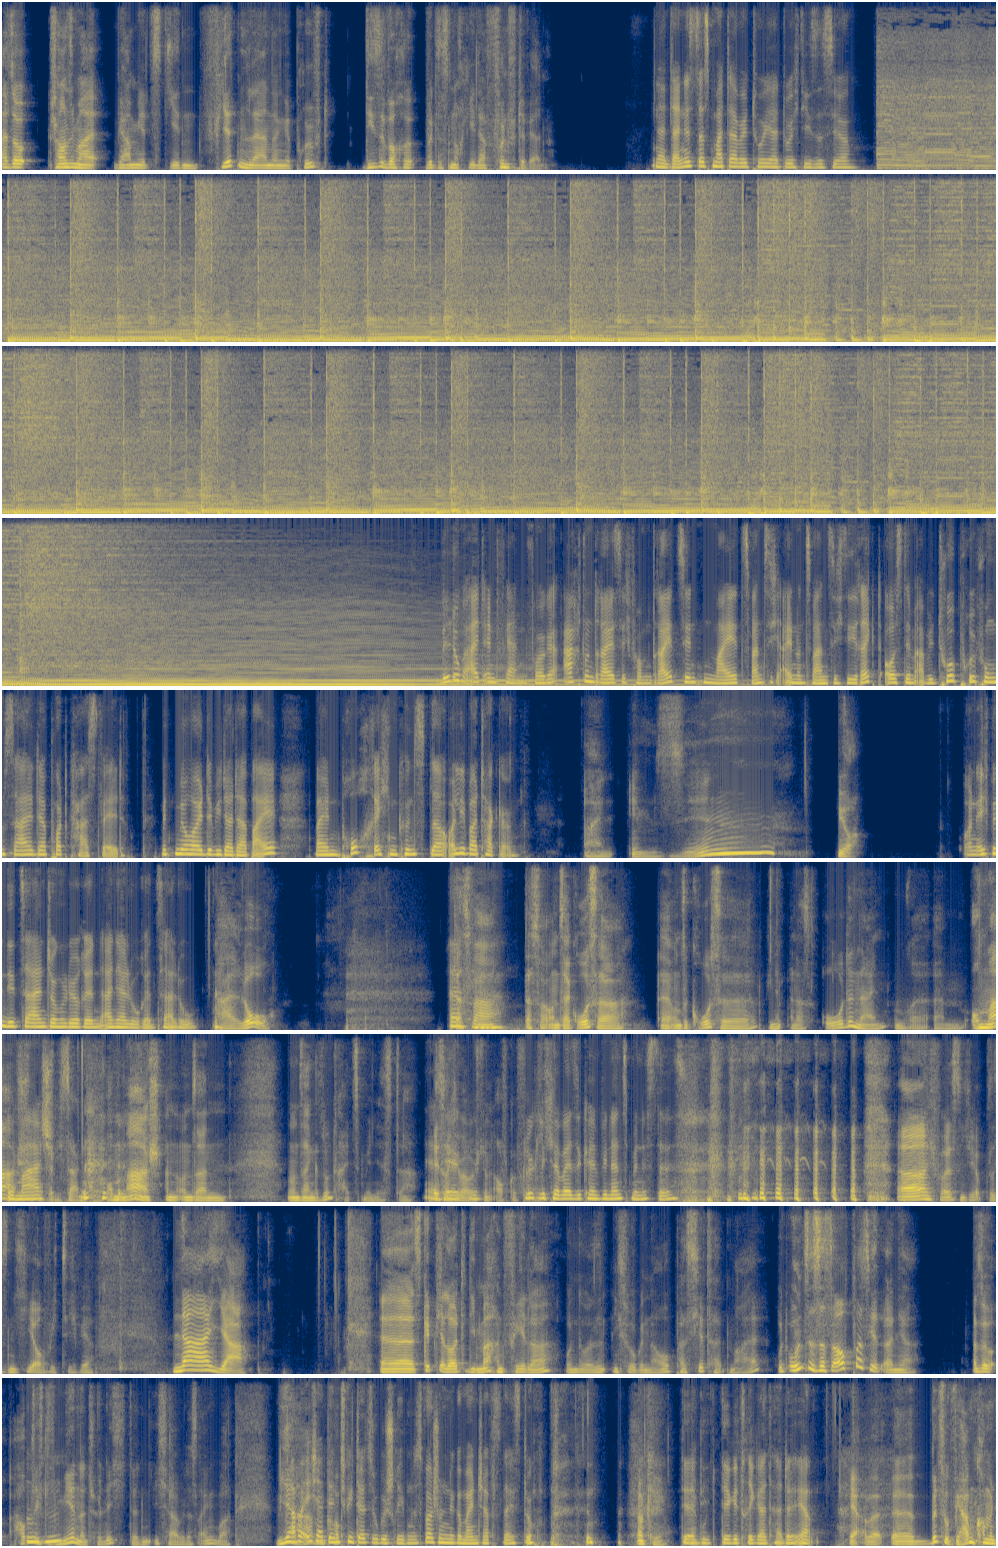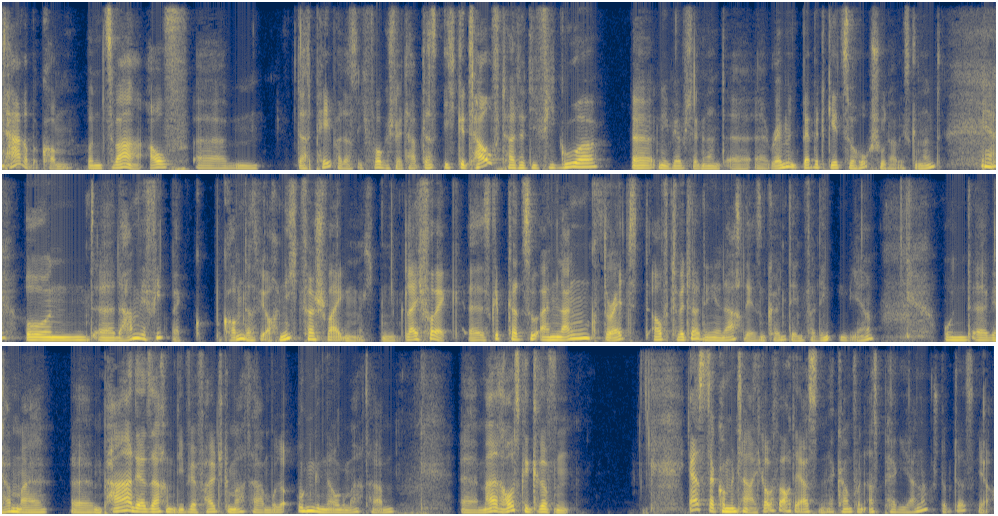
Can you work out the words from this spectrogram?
Also schauen Sie mal, wir haben jetzt jeden vierten Lernenden geprüft. Diese Woche wird es noch jeder fünfte werden. Na, dann ist das Mathe-Abitur ja durch dieses Jahr. Bildung alt entfernen, Folge 38 vom 13. Mai 2021, direkt aus dem Abiturprüfungssaal der Podcastwelt. Mit mir heute wieder dabei mein Bruchrechenkünstler Oliver Tacke. Ein im Sinn. Ja. Und ich bin die Zahlenjongleurin Anja Lorenz. Hallo. Hallo. Das war, das war unser großer äh, unsere große, wie nennt man das, Ode? Nein, unsere ähm, Hommage, Hommage. würde ich sagen. Hommage an unseren, an unseren Gesundheitsminister. Ja, ist euch aber bestimmt aufgefallen. Glücklicherweise kein Finanzminister ist. ah, ich weiß nicht, ob das nicht hier auch wichtig wäre. Naja. Äh, es gibt ja Leute, die machen Fehler und sind nicht so genau, passiert halt mal. Und uns ist das auch passiert, Anja. Also hauptsächlich mhm. mir natürlich, denn ich habe das eingebracht. Wir Aber ich habe den Tweet dazu geschrieben, das war schon eine Gemeinschaftsleistung. Okay. der, die, der getriggert hatte, ja. Ja, aber äh, Bezug, wir haben Kommentare bekommen. Und zwar auf ähm, das Paper, das ich vorgestellt habe, das ich getauft hatte, die Figur, äh, nee, wie habe ich das genannt? Äh, äh, Raymond Babbitt geht zur Hochschule, habe ich es genannt. Ja. Und äh, da haben wir Feedback bekommen, das wir auch nicht verschweigen möchten. Gleich vorweg. Äh, es gibt dazu einen langen Thread auf Twitter, den ihr nachlesen könnt, den verlinken wir. Und äh, wir haben mal äh, ein paar der Sachen, die wir falsch gemacht haben oder ungenau gemacht haben, äh, mal rausgegriffen. Erster Kommentar, ich glaube, es war auch der erste, der kam von Aspergiana, stimmt das? Ja.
